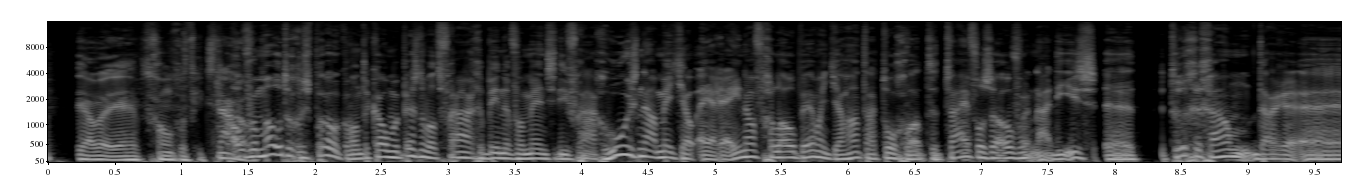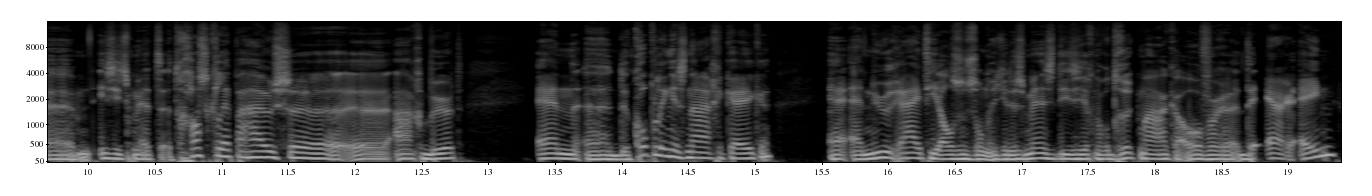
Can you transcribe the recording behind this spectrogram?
ja, maar je hebt gewoon gefietst. Nou, Over motor gesproken, want er komen best nog wat vragen binnen van mensen die vragen... hoe is nou met jouw R1 afgelopen? Hè? Want je had daar toch wat twijfels over. Nou, die is eh, teruggegaan. Daar eh, is iets met het gaskleppenhuis eh, eh, aangebeurd. En eh, de koppeling is nagekeken. Eh, en nu rijdt hij als een zonnetje. Dus mensen die zich nog druk maken over de R1...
